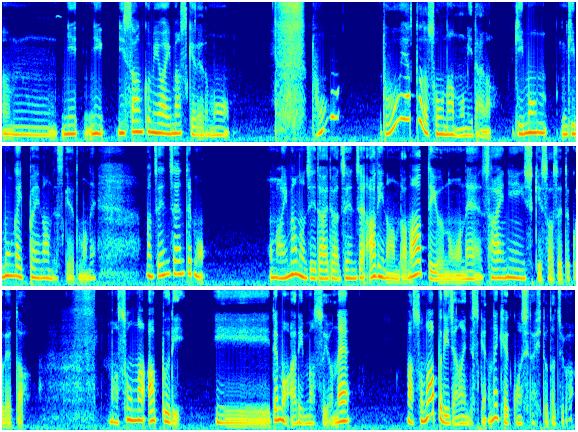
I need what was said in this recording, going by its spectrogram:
うん、2、2、3組はいますけれども、どう、どうやったらそうなんの？みたいな疑問、疑問がいっぱいなんですけれどもね。まあ全然でも、まあ今の時代では全然ありなんだなっていうのをね、再認識させてくれた。まあそんなアプリでもありますよね。まあそのアプリじゃないんですけどね、結婚した人たちは。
